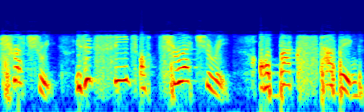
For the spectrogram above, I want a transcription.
treachery? Is it seeds of treachery or backstabbing?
